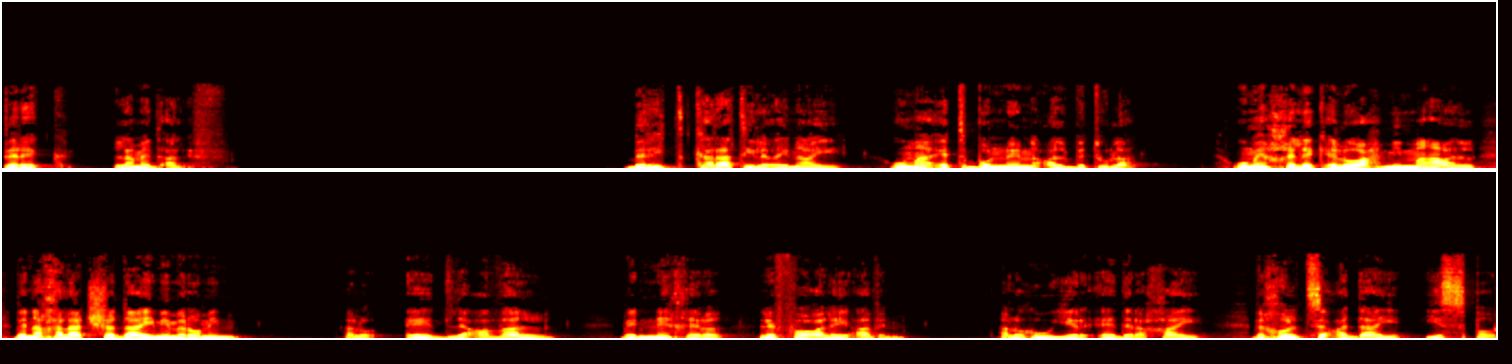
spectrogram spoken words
פרק ל"א ברית קראתי לעיני, ומה אתבונן על בתולה? ומה חלק אלוה ממעל, ונחלת שדי ממרומים? הלא עד לעבל, ונכר לפועלי אבן. הלא הוא יראה דרכי, וכל צעדי יספור.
